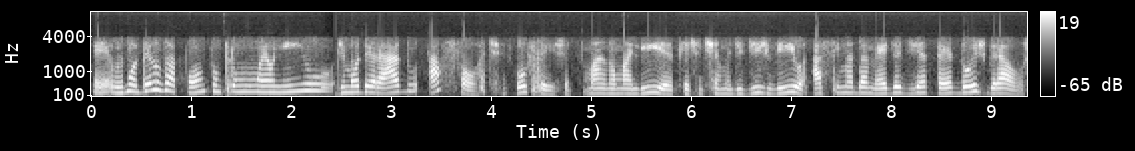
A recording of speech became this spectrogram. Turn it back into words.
É, os modelos apontam para um El Ninho de moderado a forte, ou seja, uma anomalia que a gente chama de desvio acima da média de até 2 graus.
